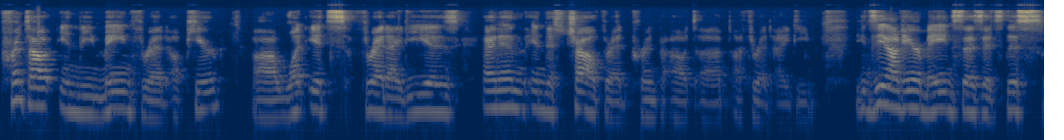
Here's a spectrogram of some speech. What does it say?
print out in the main thread up here uh, what its thread ID is, and in, in this child thread, print out uh, a thread ID. You can see down here, main says it's this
